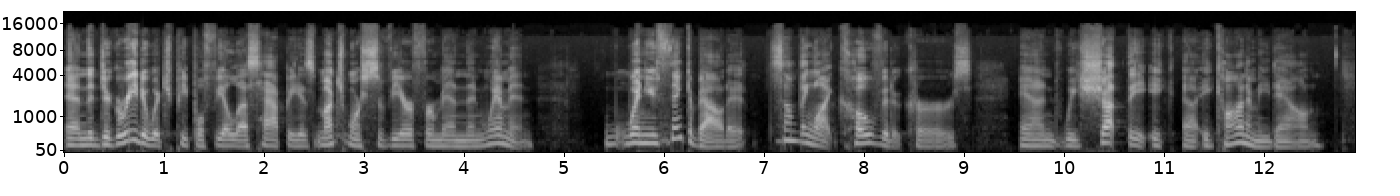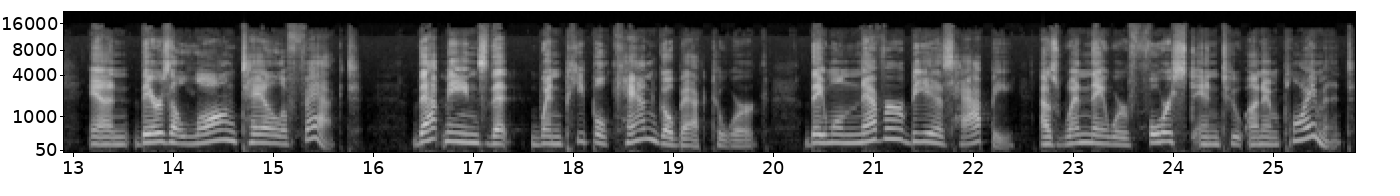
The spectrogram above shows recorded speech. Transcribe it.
And the degree to which people feel less happy is much more severe for men than women. When you think about it, something like COVID occurs and we shut the e- uh, economy down, and there's a long tail effect. That means that when people can go back to work, they will never be as happy as when they were forced into unemployment.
